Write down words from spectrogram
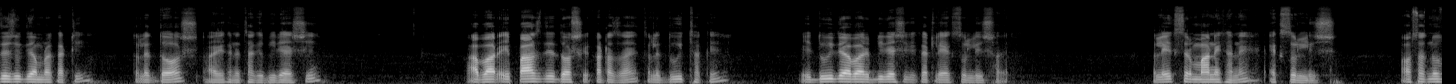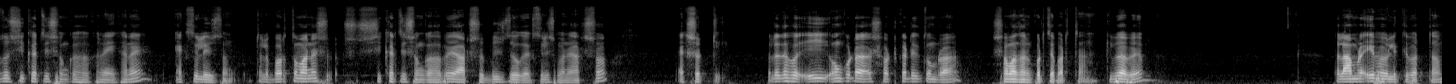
দিয়ে যদি আমরা কাটি, তাহলে দশ, আর এখানে থাকে বিরাশি। আবার এই পাঁচ দিয়ে দশকে কাটা যায়, তাহলে দুই থাকে। এই দুই দিয়ে আবার বিরাশিকে কাটলে একচল্লিশ হয়। তাহলে এক্সের মান এখানে একচল্লিশ। অর্থাৎ নতুন শিক্ষার্থীর সংখ্যা এখানে এখানে একচল্লিশ জন। তাহলে বর্তমানে শিক্ষার্থীর সংখ্যা হবে আটশো বিশ যোগ একচল্লিশ মানে আটশো একষট্টি। তাহলে দেখো, এই অঙ্কটা শর্টকাটে তোমরা সমাধান করতে পারতাম কীভাবে? তাহলে আমরা এভাবে লিখতে পারতাম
